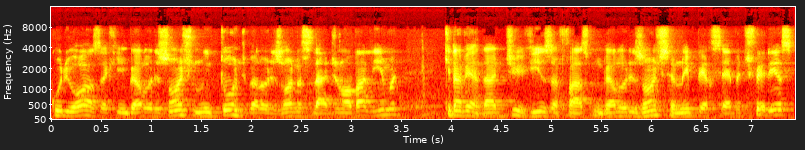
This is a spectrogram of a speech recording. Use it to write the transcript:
curiosa aqui em Belo Horizonte, no entorno de Belo Horizonte, na cidade de Nova Lima, que na verdade divisa faz com Belo Horizonte, você nem percebe a diferença,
